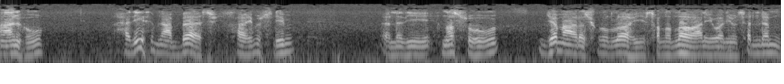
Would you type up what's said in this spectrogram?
عنه حديث ابن عباس في صحيح مسلم الذي نصه جمع رسول الله صلى الله عليه وآله وسلم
